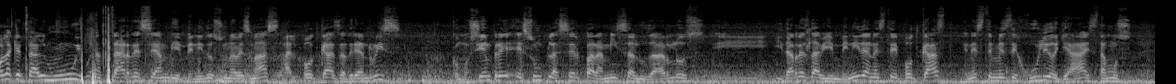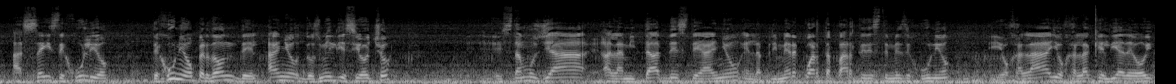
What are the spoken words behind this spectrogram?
Hola, ¿qué tal? Muy buenas tardes, sean bienvenidos una vez más al podcast de Adrián Ruiz. Como siempre, es un placer para mí saludarlos y, y, darles la bienvenida en este podcast. En este mes de julio ya, estamos a 6 de julio, de junio, perdón, del año 2018. Estamos ya a la mitad de este año, en la primera cuarta parte de este mes de junio y ojalá y ojalá que el día de hoy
